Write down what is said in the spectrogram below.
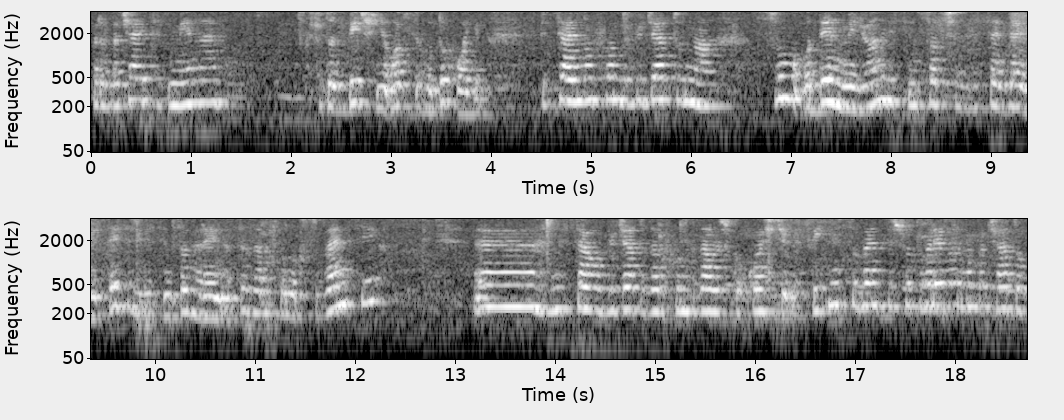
передбачаються зміни щодо збільшення обсягу доходів спеціального фонду бюджету на суму 1 мільйон 869 тисяч 800 гривень. Це за рахунок субвенції е, з місцевого бюджету за рахунок залишку коштів освітньої субвенції, що утворився на початок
